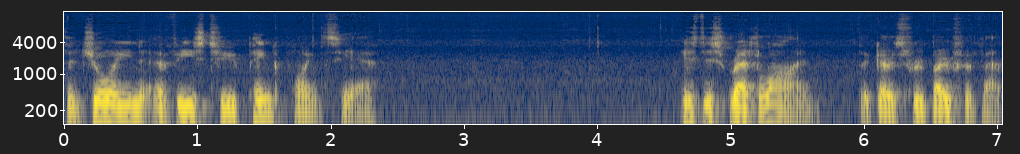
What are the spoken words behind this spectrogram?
the join of these two pink points here is this red line that goes through both of them.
